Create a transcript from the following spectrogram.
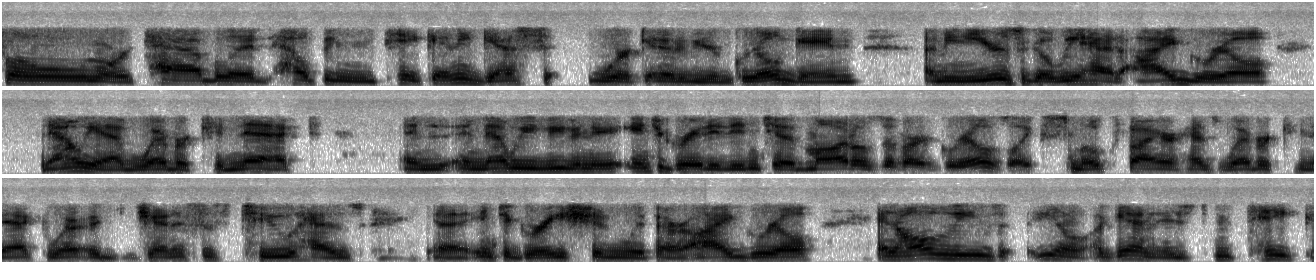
phone or tablet, helping you take any guesswork out of your grill game. I mean, years ago we had iGrill, now we have Weber Connect, and and now we've even integrated into models of our grills like Smokefire has Weber Connect, Genesis 2 has uh, integration with our iGrill. And all of these, you know, again, is to take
